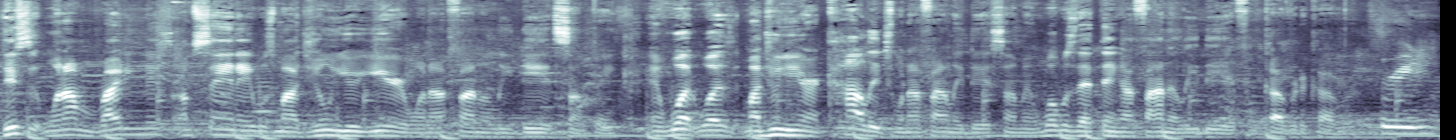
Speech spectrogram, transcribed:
This is when I'm writing this, I'm saying it was my junior year when I finally did something. And what was my junior year in college when I finally did something? What was that thing I finally did from cover to cover? Reading,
